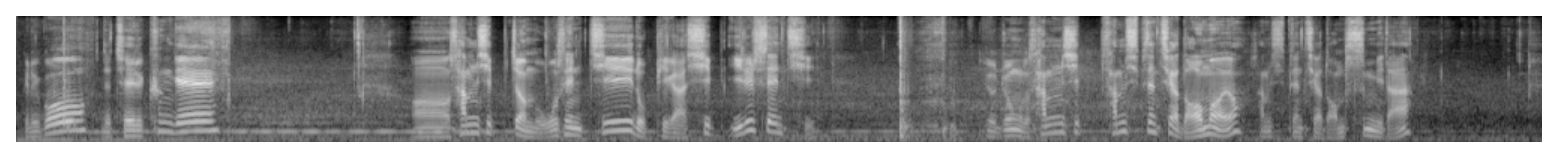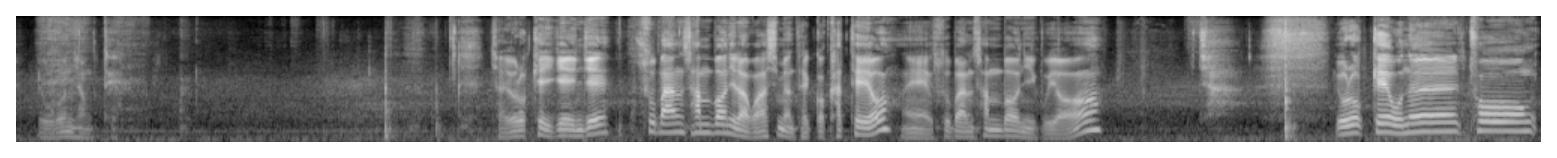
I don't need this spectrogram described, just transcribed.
그리고 이제 제일 큰 게 어, 30.5cm 높이가 11cm. 요 정도 30 30cm가 넘어요. 30cm가 넘습니다. 요런 형태. 자, 요렇게 이게 이제 수반 3번이라고 하시면 될 것 같아요. 예, 수반 3번이고요. 자, 요렇게 오늘 총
